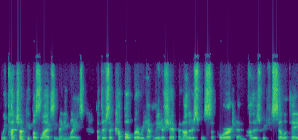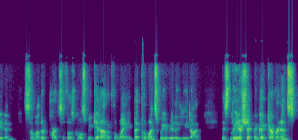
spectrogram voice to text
we touch on people's lives in many ways, but there's a couple where we have leadership and others we support and others we facilitate and some other parts of those goals we get out of the way. But the ones we really lead on is leadership and good governance.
